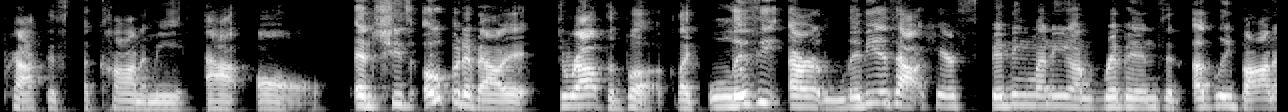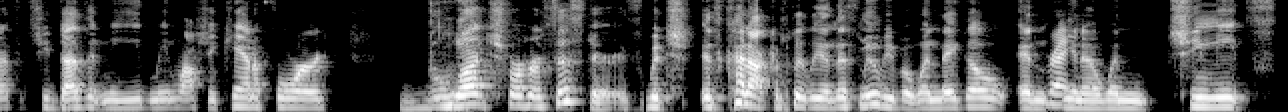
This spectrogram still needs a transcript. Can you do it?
practiced economy at all. And she's open about it throughout the book. Like lizzie or lydia's out here spending money on ribbons and ugly bonnets that she doesn't need meanwhile she can't afford lunch for her sisters, which is cut out completely in this movie. But when they go and Right. you know when she meets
